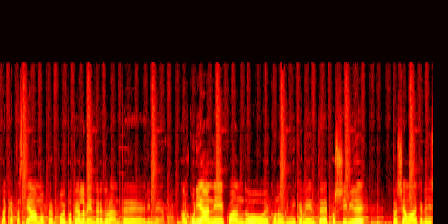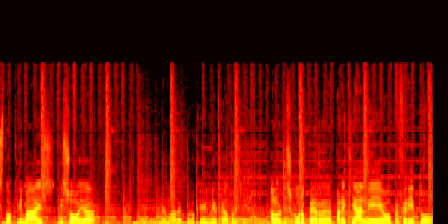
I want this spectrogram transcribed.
la catastiamo per poi poterla vendere durante l'inverno. Alcuni anni, quando economicamente è possibile, pressiamo anche degli stocchi di mais, di soia, meno male quello che il mercato richiede. Allora, di sicuro per parecchi anni ho preferito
